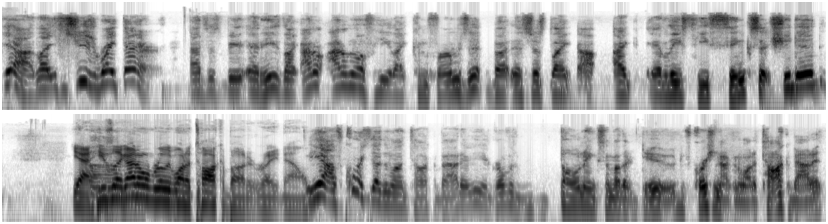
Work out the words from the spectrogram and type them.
yeah, like she's right there. That's just be, and he's like, I don't, I don't know if he like confirms it, but it's just like, uh, I at least he thinks that she did. Yeah, he's like, I um, don't really want to talk about it right now. Yeah, of course he doesn't want to talk about it. Your girl was boning some other dude. Of course you're not going to want to talk about it.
